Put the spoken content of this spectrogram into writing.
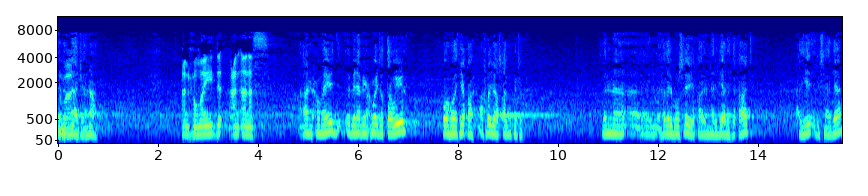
ابن ماجه نعم. عن حميد عن أنس. عن حميد بن أبي حميد الطويل وهو ثقة أخرج أصحاب الكتب. لأن هذا البوصيري قال أن الرجال ثقات. حديث الإسناد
